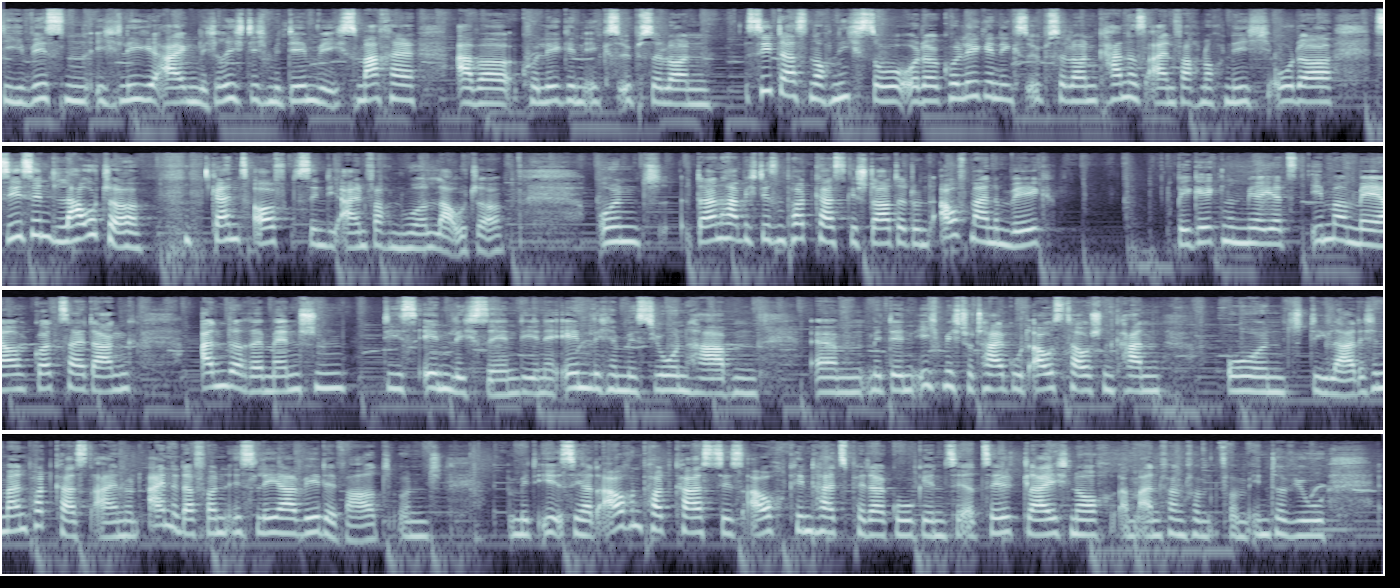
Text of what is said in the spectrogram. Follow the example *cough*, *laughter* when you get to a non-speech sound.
die wissen, ich liege eigentlich richtig mit dem, wie ich es mache, aber Kollegin XY sieht das noch nicht so oder Kollegin XY kann es einfach noch nicht oder sie sind lauter. *laughs* Ganz oft sind die einfach nur lauter. Und dann habe ich diesen Podcast gestartet und auf meinem Weg begegnen mir jetzt immer mehr, Gott sei Dank, andere Menschen, die es ähnlich sehen, die eine ähnliche Mission haben, ähm, mit denen ich mich total gut austauschen kann. Und die lade ich in meinen Podcast ein. Und eine davon ist Lea Wedewart. Und mit ihr, sie hat auch einen Podcast, sie ist auch Kindheitspädagogin. Sie erzählt gleich noch am Anfang vom, vom Interview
